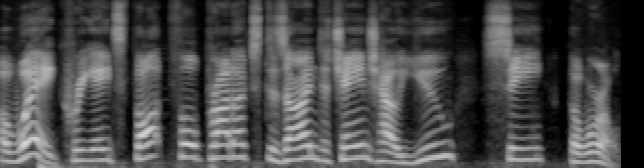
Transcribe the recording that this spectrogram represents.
Away creates thoughtful products designed to change how you see the world.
